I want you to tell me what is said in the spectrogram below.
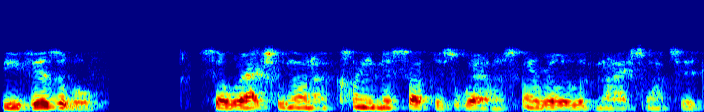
be visible. So we're actually going to clean this up as well. It's going to really look nice once it's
